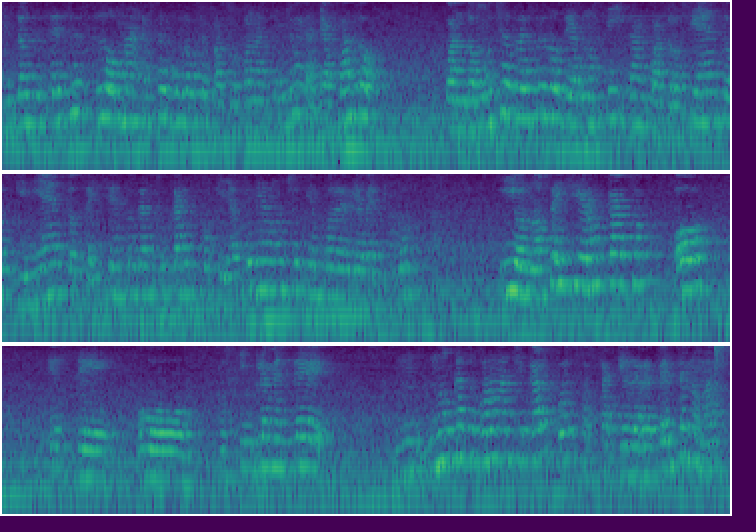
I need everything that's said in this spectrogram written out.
Entonces, eso es lo más seguro que pasó con la señora. Ya cuando, cuando muchas veces los diagnostican 400, 500, 600 de azúcar es porque ya tenían mucho tiempo de diabéticos y o no se hicieron caso o, este, o pues simplemente nunca se fueron a checar, pues hasta que de repente nomás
